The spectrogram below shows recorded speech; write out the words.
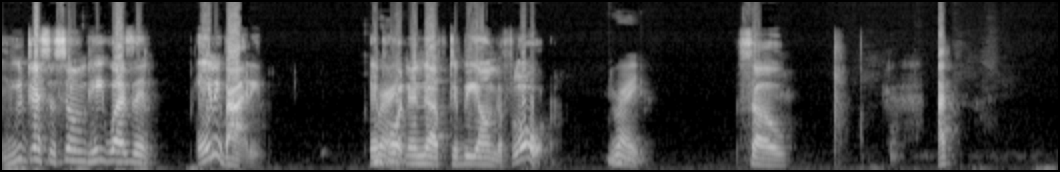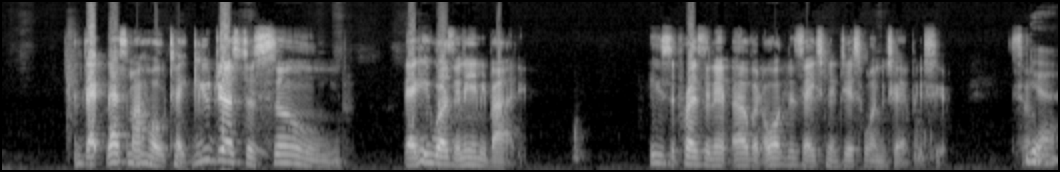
you just assumed he wasn't anybody important right. enough to be on the floor. Right. So I that that's my whole take. You just assumed that he wasn't anybody. He's the president of an organization that just won the championship. So Yeah.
